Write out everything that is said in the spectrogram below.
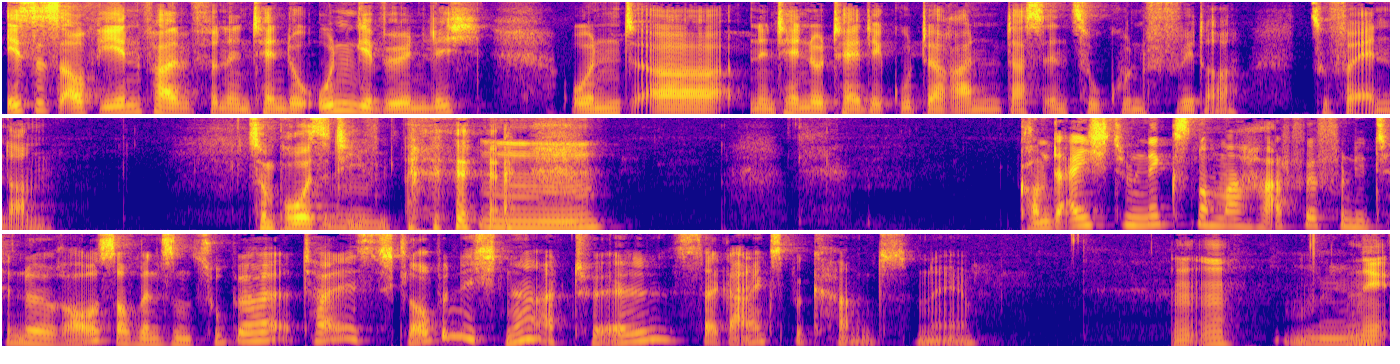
ist es auf jeden Fall für Nintendo ungewöhnlich und äh, Nintendo täte gut daran, das in Zukunft wieder zu verändern. Zum Positiven. Mm. mm. Kommt eigentlich demnächst noch mal Hardware von Nintendo raus, auch wenn es ein Zubehörteil ist? Ich glaube nicht, ne? Aktuell ist da gar nichts bekannt. Nee. -mm. Nee. nee.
